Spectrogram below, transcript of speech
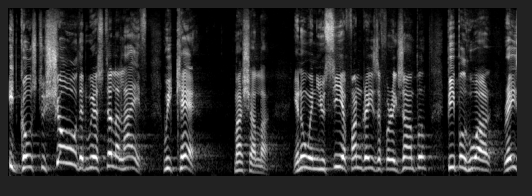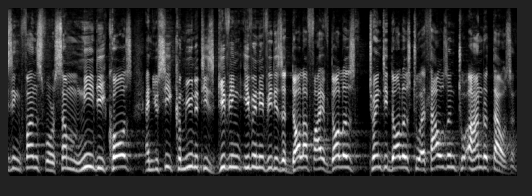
It goes to show that we're still alive. We care. MashaAllah. You know, when you see a fundraiser, for example, people who are raising funds for some needy cause, and you see communities giving, even if it is a dollar, five dollars, twenty dollars, to a thousand, to a hundred thousand.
